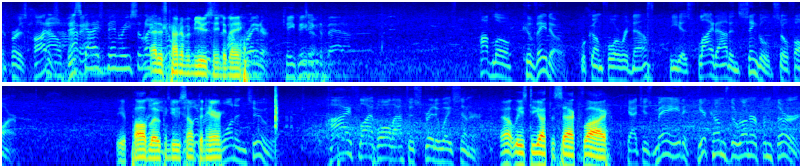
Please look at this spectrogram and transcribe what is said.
And for as hot as this guy's been recently, that is kind of amusing to this is a me. no-brainer. Capino. Take the bat out. Pablo Quevedo will come forward now. He has flied out and singled so far. See if Pablo can do something here. One and two. High fly ball out to straightaway center. Well, at least he got the sac fly. Catch is made. Here comes the runner from third.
